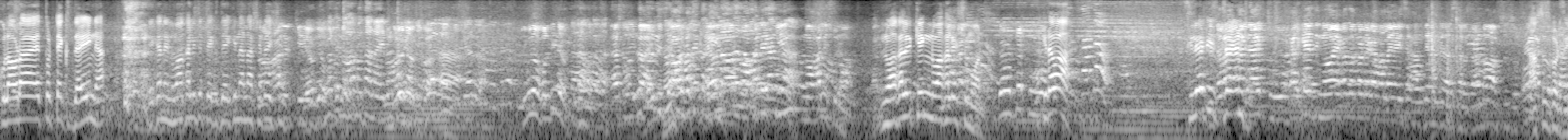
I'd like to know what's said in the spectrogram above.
কুলাউড়ায় তো ট্যাক্স দেয়ই না। এখানে নোয়াখালীতে ট্যাক্স দেয় কিনা না সেটাই শু- হ্যাঁ। নোয়াখালী সুমন। নোয়াখালীর কিং নোয়াখালীর সুমন। কি দেওয়া সিলেট ইজ ট্রেন্ড। আফসোস করছি।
